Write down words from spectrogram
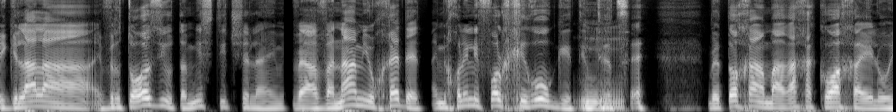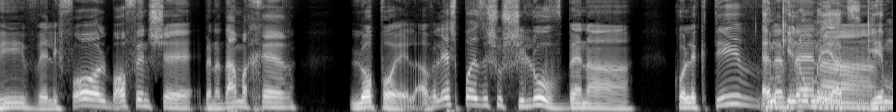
בגלל הווירטואוזיות המיסטית שלהם, וההבנה המיוחדת, הם יכולים לפעול כירורגית, אם Mm. תרצה, בתוך המערך הכוח האלוהי, ולפעול באופן שבן אדם אחר לא פועל. אבל יש פה איזשהו שילוב בין הקולקטיב הם לבין כאילו ה... מייצגים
